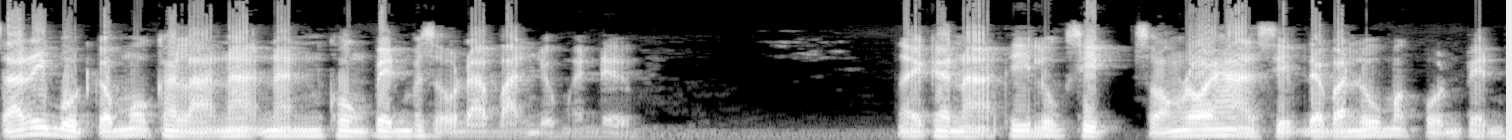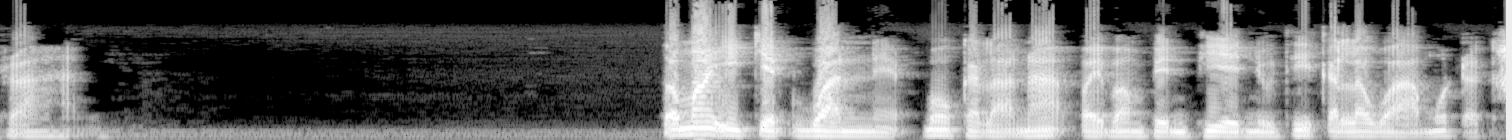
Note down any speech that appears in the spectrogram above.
สารีบุตรกับโมคคลานะนั้นคงเป็นพระโสดาบันอยู่เหมือนเดิม ในขณะที่ลูกศิษย์สองร้อยห้าสิบได้บรรลุมรรคผลเป็นพระหันต่อมาอีกเจ็ดวันเนี่ย โมกขลานะไปบำเพ็ญเพียรอยู่ที่กัลวามุตรค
